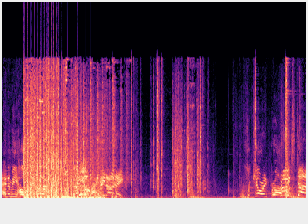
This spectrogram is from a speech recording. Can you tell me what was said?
Enemy hold. two objectives. Take them back. Reloading! Securing Bravo. Throwing stun!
